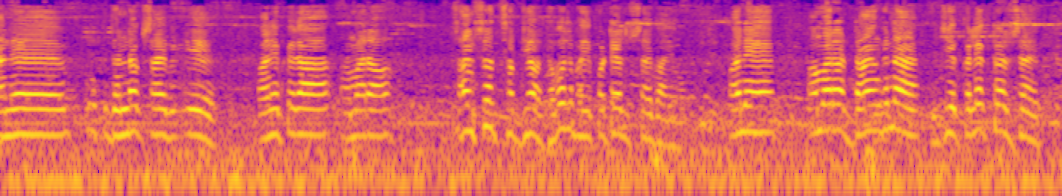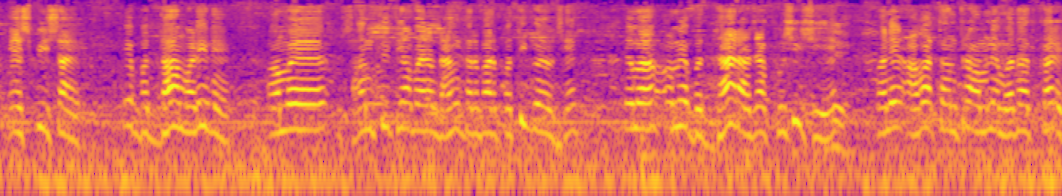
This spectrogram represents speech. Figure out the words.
અને ઉપદંડક સાહેબ એ અને પેલા અમારા સાંસદ સભ્ય ધવલભાઈ પટેલ સાહેબ આવ્યો. અને અમારા ડાંગના જે કલેક્ટર સાહેબ, એસપી સાહેબ, એ બધા મળીને અમે શાંતિથી અમારો ડાંગ દરબાર પતી ગયો છે. એમાં અમે બધા રાજા ખુશી છીએ અને આવા તંત્ર અમને મદદ કરે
